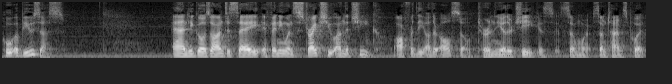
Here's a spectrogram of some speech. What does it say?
who abuse us. And he goes on to say, if anyone strikes you on the cheek, offer the other also. Turn the other cheek, as it's somewhere, sometimes put.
